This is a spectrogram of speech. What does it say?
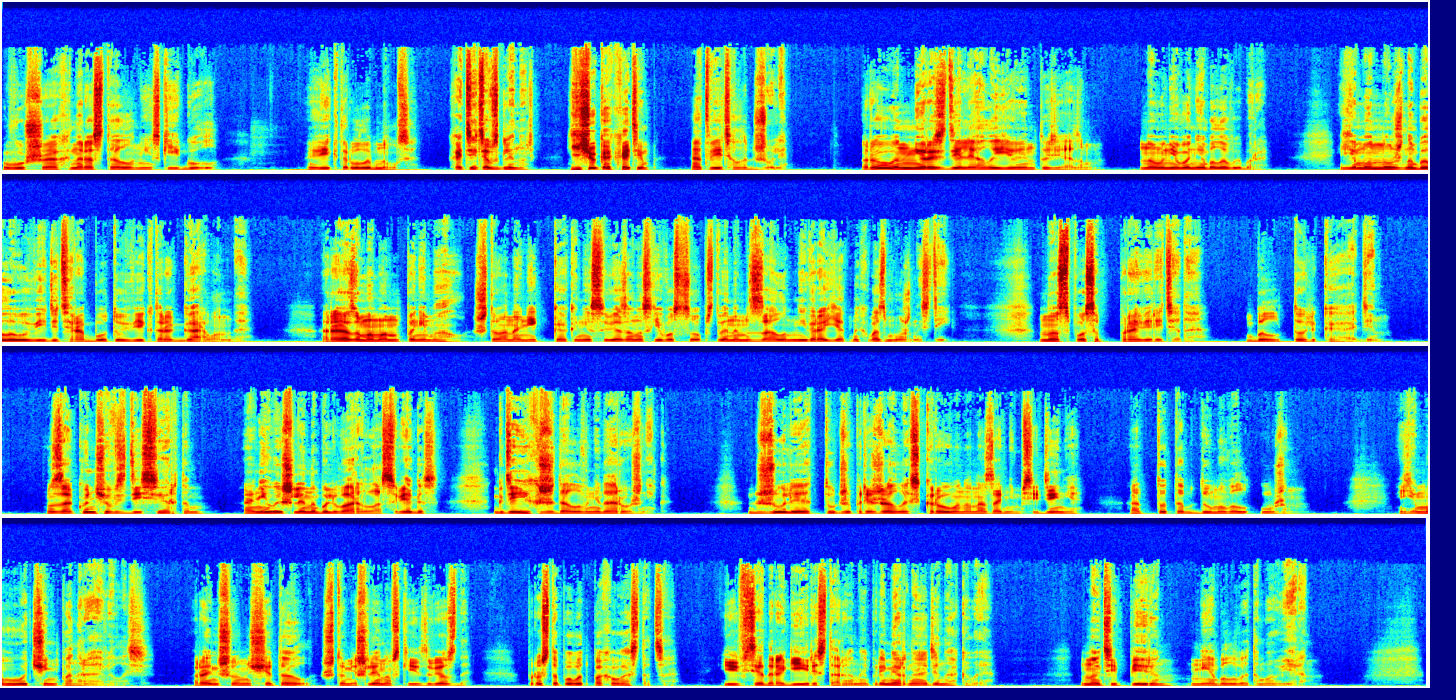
В ушах нарастал низкий гул. Виктор улыбнулся. «Хотите взглянуть?» «Еще как хотим», — ответила Джули. Роуэн не разделял ее энтузиазм, но у него не было выбора. Ему нужно было увидеть работу Виктора Гарланда. Разумом он понимал, что она никак не связана с его собственным залом невероятных возможностей. Но способ проверить это был только один. Закончив с десертом, они вышли на бульвар Лас-Вегас, где их ждал внедорожник. Джулия тут же прижалась к Роуэну на заднем сиденье, а тот обдумывал ужин. Ему очень понравилось. Раньше он считал, что мишленовские звезды — просто повод похвастаться, и все дорогие рестораны примерно одинаковые. Но теперь он не был в этом уверен.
